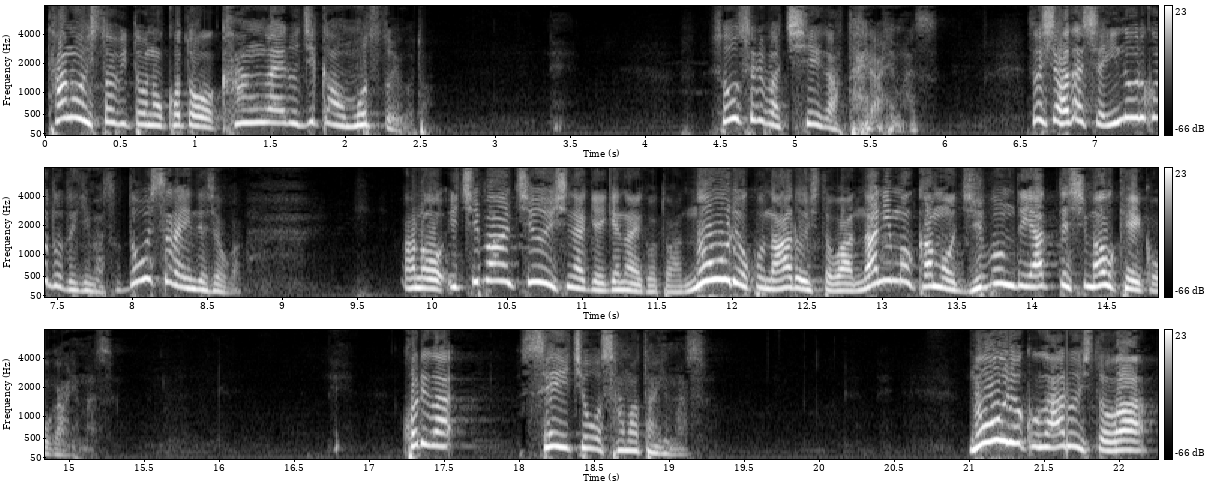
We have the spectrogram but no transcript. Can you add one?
他の人々のことを考える時間を持つということ。そうすれば知恵が与えられます。そして私は祈ることできます。どうしたらいいんでしょうかあの、一番注意しなきゃいけないことは、能力のある人は何もかも自分でやってしまう傾向があります。これが成長を妨げます。能力がある人は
